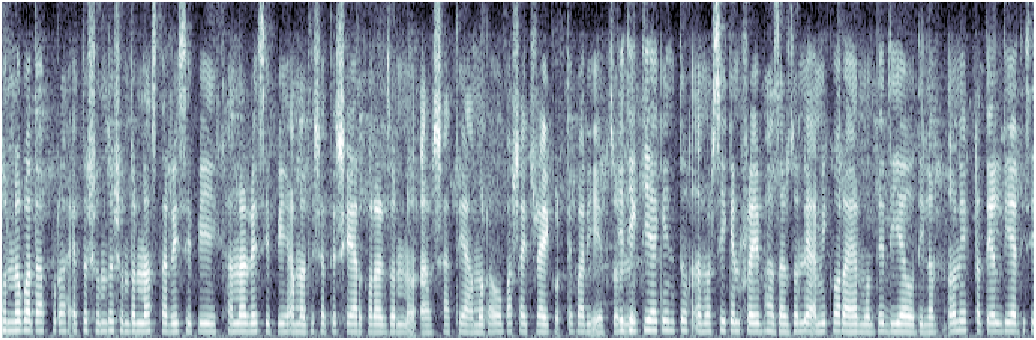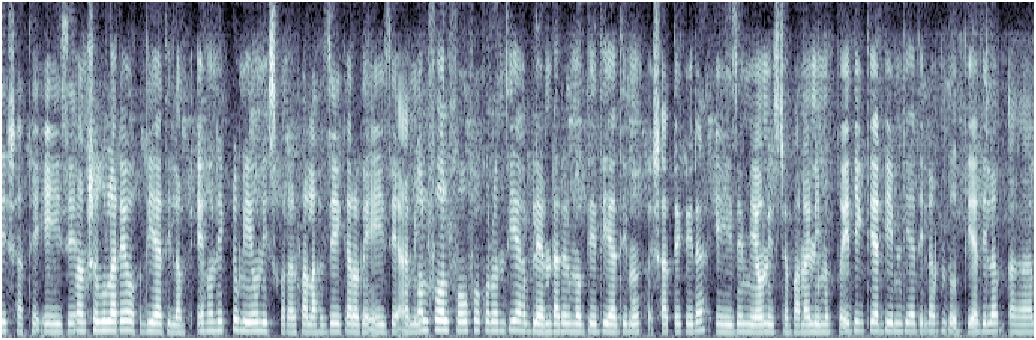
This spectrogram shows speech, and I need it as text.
ধন্যবাদ আপুরা এত সুন্দর সুন্দর নাস্তার রেসিপি খানার রেসিপি আমাদের সাথে শেয়ার করার জন্য, আর সাথে আমরাও বাসায় ট্রাই করতে পারি এর জন্য। এদিক দিয়া কিন্তু আমার চিকেন ফ্রাই ভাজার জন্য আমি কড়াইয়ের মধ্যে দিয়াও দিলাম। অনেকটা তেল দিয়া দিছি, সাথে এই যে মাংসগুলারেও দিয়া দিলাম। এখন একটু মেয়নিস করার ফালা যেই কারণে এই যে আমি অল্প অল্প উপকরণ দিয়া ব্লেন্ডারের মধ্যে দিয়া দিব সাথে কইরা এই যে মেয়নিসটা বানাই নিম। তো এদিক দিক দিয়া, ডিম দিয়া দিলাম, দুধ দিয়া দিলাম, আর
